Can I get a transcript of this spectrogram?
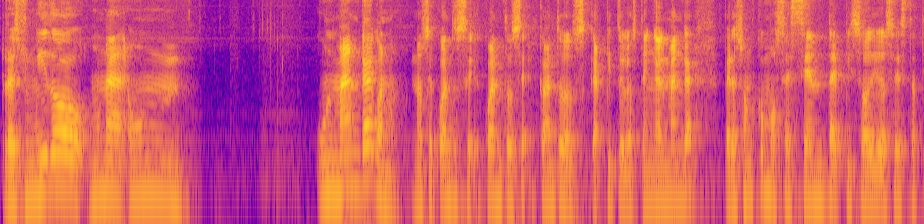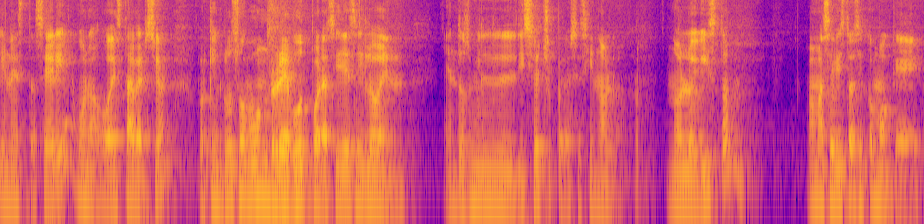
resumido una, un, un manga, bueno, no sé cuántos, cuántos, cuántos capítulos tenga el manga, pero son como 60 episodios esta tiene esta serie, bueno, o esta versión, porque incluso hubo un reboot, por así decirlo, en, en 2018, pero ese sí no lo, no lo he visto. Nada más he visto así como que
